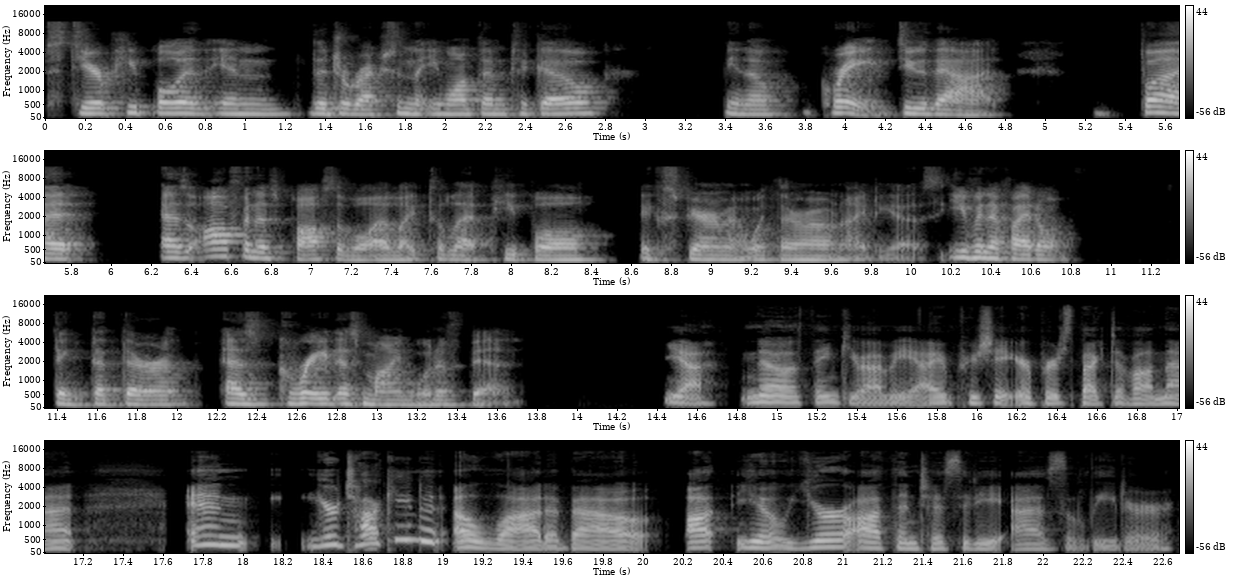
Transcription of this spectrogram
steer people in, in the direction that you want them to go, you know, great, do that. But as often as possible, I like to let people experiment with their own ideas, even if I don't think that they're as great as mine would have been. Yeah, no, thank you, Abbie. I appreciate your perspective on that. And you're talking a lot about, uh, you know, your authenticity as a leader.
